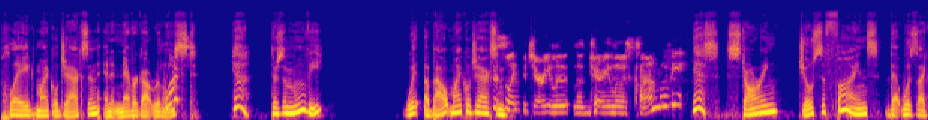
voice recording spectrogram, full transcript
played Michael Jackson and it never got released. Yeah, there's a movie with about Michael Jackson. this is like the Jerry Lew- Jerry Lewis clown movie? yes, starring Joseph Fiennes that was like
